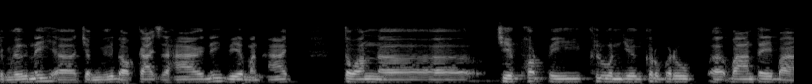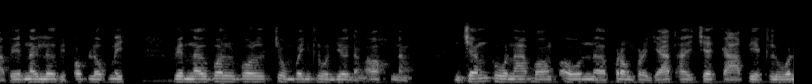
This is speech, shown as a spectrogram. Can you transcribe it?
ជំងឺនេះជំងឺដ៏កាចសាហាវនេះវាមិនអាចតន់ជាផុតពីខ្លួនយើងគ្រប់រូបបានទេបាទវានៅលើពិភពលោកនេះវានៅវិលវល់ជុំវិញខ្លួនយើងទាំងអស់ហ្នឹង អញ្ចឹងគួរណាបងប្អូនប្រុងប្រយ័ត្នហើយចេះការពារខ្លួន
